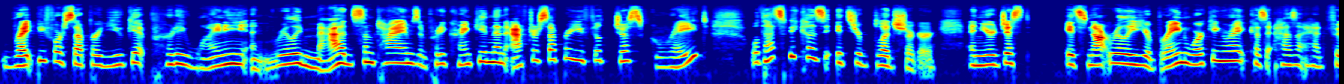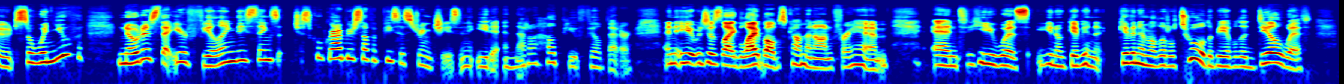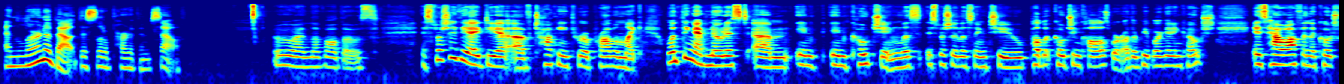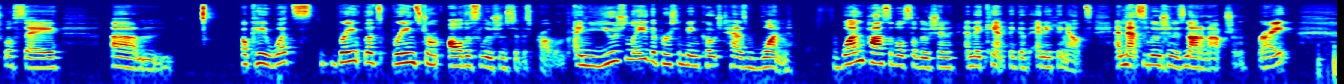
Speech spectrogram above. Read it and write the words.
right before supper you get pretty whiny and really mad sometimes and pretty cranky and then after supper you feel just great well that's because it's your blood sugar and you're just it's not really your brain working right because it hasn't had food. So when you notice that you're feeling these things, just go grab yourself a piece of string cheese and eat it, and that'll help you feel better. And it was just like light bulbs coming on for him, and he was, you know, giving giving him a little tool to be able to deal with and learn about this little part of himself. Oh, I love all those especially the idea of talking through a problem. Like one thing I've noticed um, in in coaching, especially listening to public coaching calls where other people are getting coached, is how often the coach will say, um, "Okay, what's brain? Let's brainstorm all the solutions to this problem." And usually, the person being coached has one one possible solution and they can't think of anything else and that solution is not an option right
